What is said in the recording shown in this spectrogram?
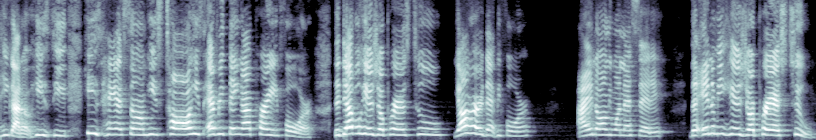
he got a he's he he's handsome he's tall he's everything i prayed for. The devil hears your prayers too. Y'all heard that before. I ain't the only one that said it. The enemy hears your prayers too.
